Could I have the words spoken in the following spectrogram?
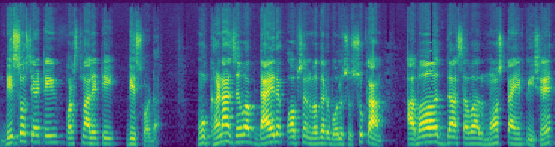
ડિસોસિએટિવ પર્સનાલિટી ડિસઓર્ડર હું ઘણા જવાબ ડાયરેક્ટ ઓપ્શન વગર બોલું છું. શું કામ? આ બધા સવાલ મોસ્ટ આઈએમપી છે,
